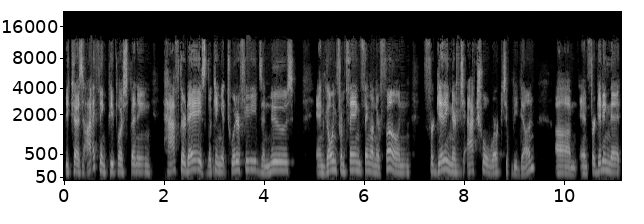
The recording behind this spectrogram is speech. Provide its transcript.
Because I think people are spending half their days looking at Twitter feeds and news and going from thing to thing on their phone, forgetting there's actual work to be done, um, and forgetting that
